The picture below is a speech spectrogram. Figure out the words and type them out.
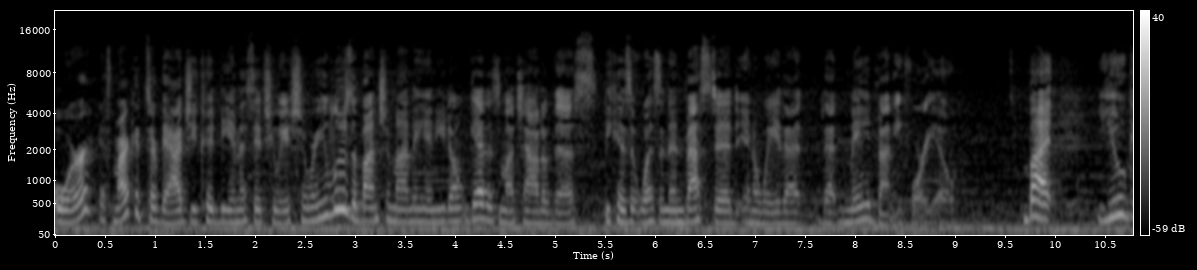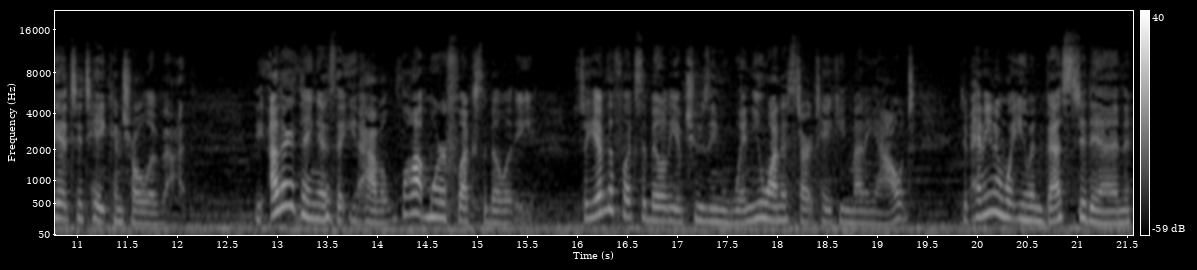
Or if markets are bad, you could be in a situation where you lose a bunch of money and you don't get as much out of this because it wasn't invested in a way that, that made money for you. But you get to take control of that. The other thing is that you have a lot more flexibility. So you have the flexibility of choosing when you want to start taking money out. Depending on what you invested in,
